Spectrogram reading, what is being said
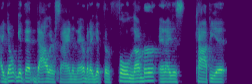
I don't get that dollar sign in there, but I get the full number and I just copy it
